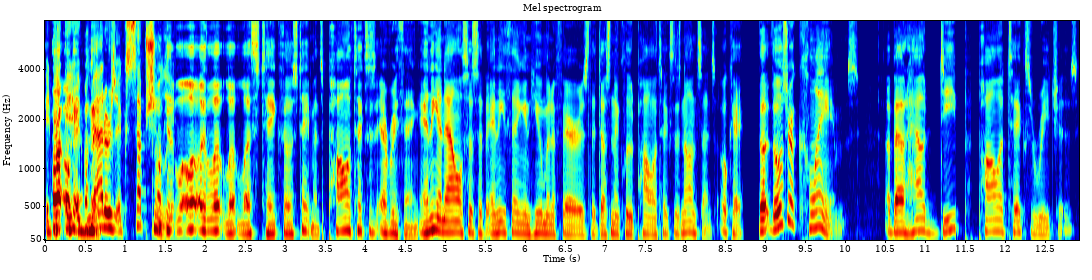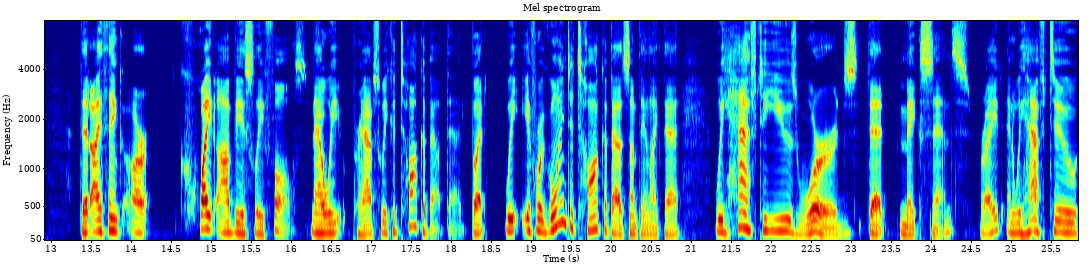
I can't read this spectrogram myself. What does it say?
It, right, okay, it okay. matters exceptionally. Okay, let, let, let's take those statements. Politics is everything. Any analysis of anything in human affairs that doesn't include politics is nonsense. Okay, Th- those are claims about how deep politics reaches that I think are quite obviously false. Now, we perhaps we could talk about that, but we if we're going to talk about something like that, we have to use words that make sense, right? And we have to.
